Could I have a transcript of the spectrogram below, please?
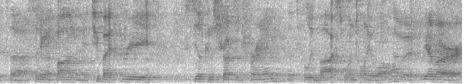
It's uh, sitting upon a two by three steel constructed frame that's fully boxed 120 wall. So uh, we have our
